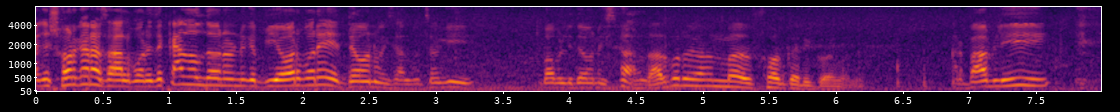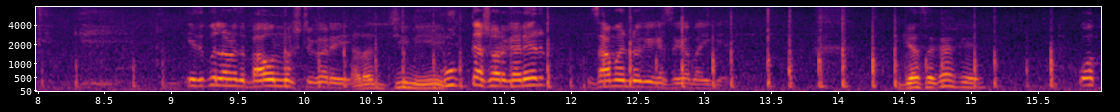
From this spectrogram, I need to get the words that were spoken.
আগে সরকার আছে আল পরে যে কাজল দেওয়ান অনেকে বিয়ে হওয়ার পরে দেওয়ান হয়েছে আল বুঝছ কি? বাবলি দেওয়ান হয়েছে আল। তারপরে আমার সরকারি কয় মানুষ। আর বাবলি করলে আমাদের বাউল নষ্ট করে। একটা জিনিস। মুক্তা সরকারের জামাই নকে গেছে গা বাইকে গেছে কাকে? কত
